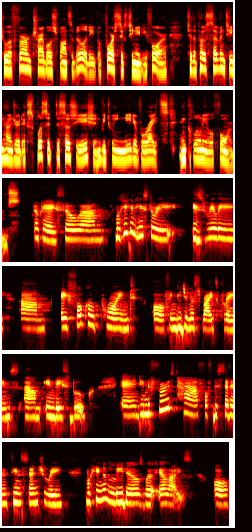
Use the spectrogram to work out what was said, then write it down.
to affirm tribal responsibility before 1684 to the post 1700 explicit dissociation between native rights and colonial forms? Okay, so um, Mohegan history is really um, a focal point of indigenous rights claims um, in this book. And in the first half of the 17th century, Mohegan leaders were allies of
